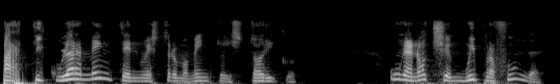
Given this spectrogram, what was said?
particularmente en nuestro momento histórico una noche muy profunda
